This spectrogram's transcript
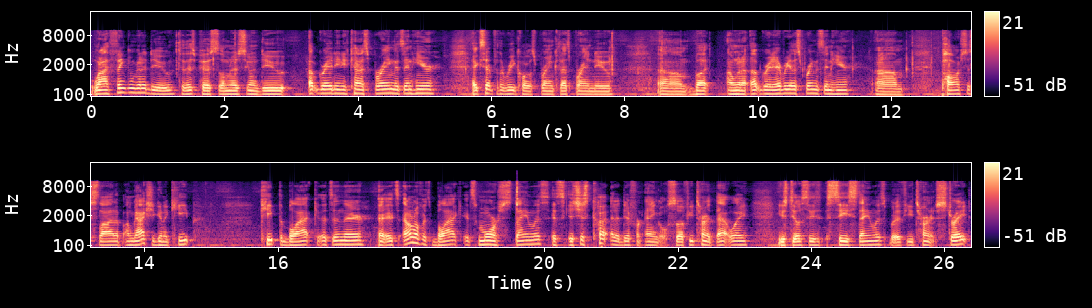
what I think I'm going to do to this pistol, I'm just going to do upgrade any kind of spring that's in here except for the recoil spring because that's brand new. Um, but I'm going to upgrade every other spring that's in here. Um, polish the slide up. I'm actually going to keep keep the black that's in there. Uh, it's I don't know if it's black. It's more stainless. It's it's just cut at a different angle. So if you turn it that way, you still see see stainless. But if you turn it straight,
